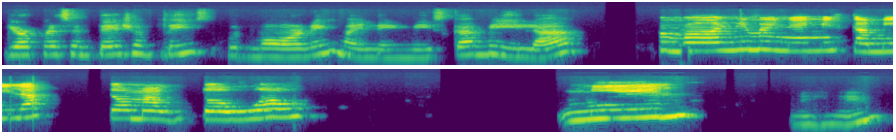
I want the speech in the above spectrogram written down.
Your presentation, please. Good morning. My name is Camila. Good morning, my name is Camila. Tomato Mil Ujú.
